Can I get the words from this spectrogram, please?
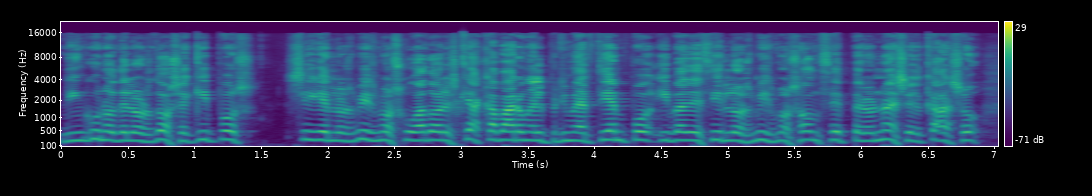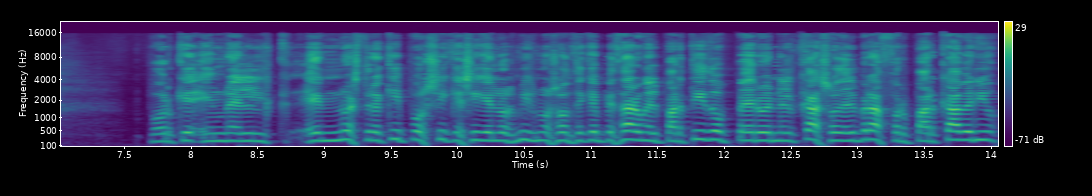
ninguno de los dos equipos. Siguen los mismos jugadores que acabaron el primer tiempo, iba a decir los mismos 11, pero no es el caso, porque en, en nuestro equipo sí que siguen los mismos 11 que empezaron el partido, pero en el caso del Bradford Park Avenue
